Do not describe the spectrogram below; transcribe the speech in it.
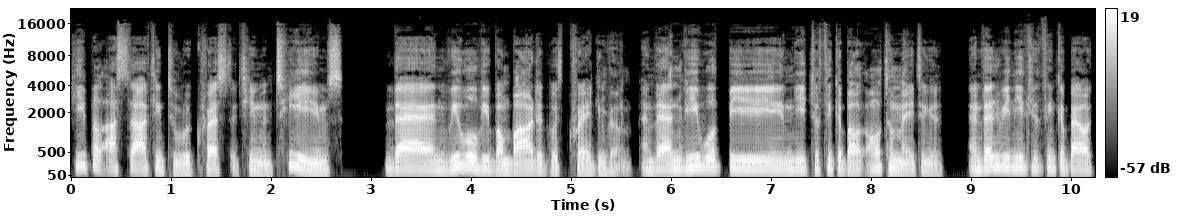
people are starting to request a team in Teams, then we will be bombarded with creating them. And then we would be need to think about automating it. And then we need to think about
